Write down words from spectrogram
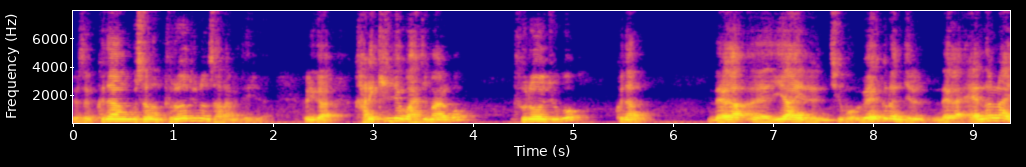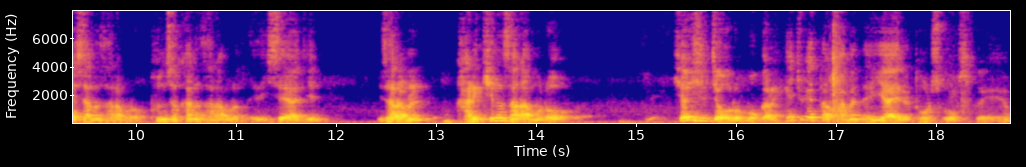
그래서 그냥 우선은 들어주는 사람이 되죠. 그러니까 가리키려고 하지 말고 들어주고 그냥 내가 에, 이 아이는 지금 왜 그런지를 내가 애널라이즈 하는 사람으로 분석하는 사람으로 있어야지 이 사람을 가리키는 사람으로 현실적으로 뭔가를 해주겠다고 하면 이 아이를 도울 수가 없을 거예요.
